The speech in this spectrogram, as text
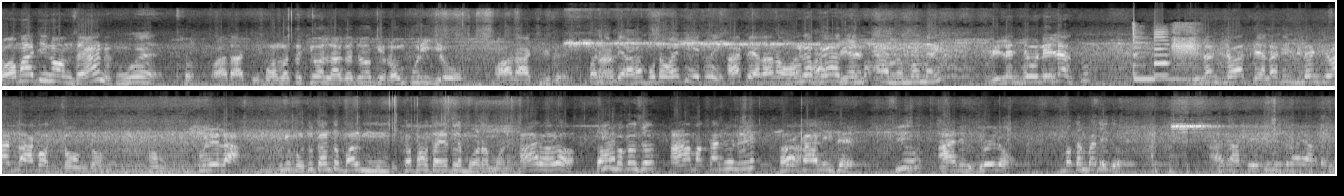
રોમાજી નામ છે હે ને? ઓએ. વાત સાચી આમાં તો કેવો લાગે છે કે રોમપુરી ગયો. વાત સાચી છે. પણ પેલાનો ફોટો હોય કે એટલે? હા પેલાનો હોય. આ નંબર નહીં. વિલન જેવો નહીં લાગતું? વિલન જેવા પહેલાથી વિલન જેવા જ લાગો છો આમ તો. આમ ફૂલેલા. એ બધું તાર તો બાલ કપાવ થાય એટલે મોડા મોડા. હાર વાળો શું મકાન છે? આ મકાન છે ને. ખાલી છે. શું? આ રહ્યું જોઈ લો. મકાન બતાવી દો. હાર આ પેટી ઉતરાય આ ભાઈ.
